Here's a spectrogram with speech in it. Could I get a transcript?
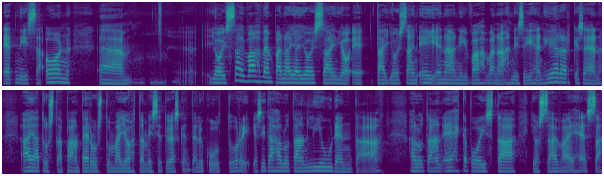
että niissä on ähm, joissain vahvempana ja joissain, jo e- tai joissain ei enää niin vahvana, niin siihen hierarkiseen ajatustapaan perustuma johtamis- ja työskentelykulttuuri, ja sitä halutaan liudentaa. Halutaan ehkä poistaa jossain vaiheessa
